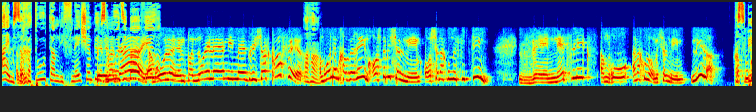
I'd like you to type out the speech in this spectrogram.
אה, הם סחטו הם... אותם לפני שהם פרסמו את זה באוויר? בוודאי, אמרו להם, הם פנו אליהם עם uh, דרישת כופר. Aha. אמרו להם, חברים, או שאתם משלמים, או שאנחנו מפיצים. ונטפליקס אמרו, אנחנו לא משלמים לירה. תסביר,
